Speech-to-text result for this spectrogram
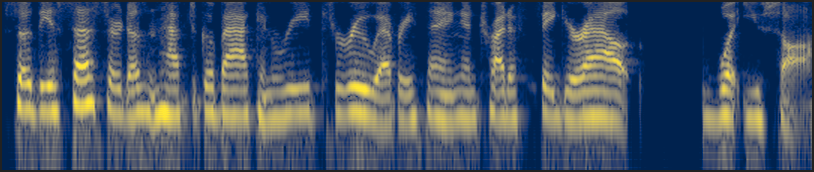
so the assessor doesn't have to go back and read through everything and try to figure out what you saw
